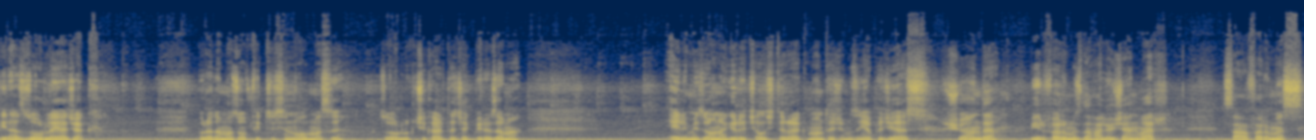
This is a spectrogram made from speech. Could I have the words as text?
Biraz zorlayacak. Burada mazot filtresinin olması zorluk çıkartacak biraz ama elimizi ona göre çalıştırarak montajımızı yapacağız. Şu anda bir farımızda halojen var. Sağ farımız.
